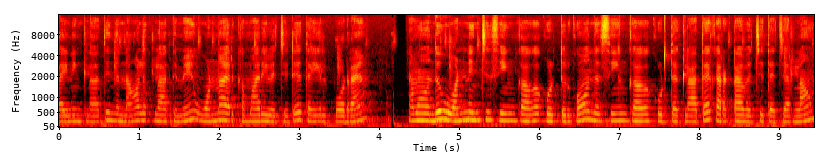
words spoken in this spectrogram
லைனிங் கிளாத்து இந்த நாலு கிளாத்துமே ஒன்றா இருக்க மாதிரி வச்சுட்டு தையல் போடுறேன். நம்ம வந்து ஒன் இன்ச்சு சீங்க்காக கொடுத்துருக்கோம். அந்த சீங்க்காக கொடுத்த கிளாத்தை கரெக்டாக வச்சு தைச்சிடலாம்.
